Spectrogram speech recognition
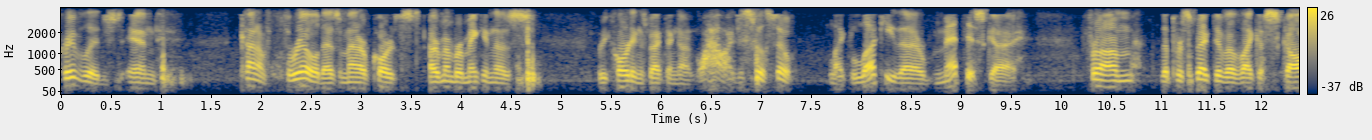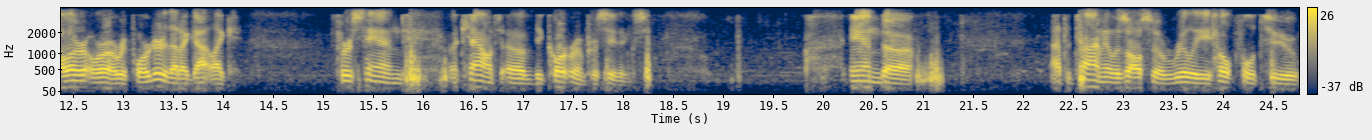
privileged and kind of thrilled. As a matter of course, I remember making those recordings back then going, wow, I just feel so like lucky that I met this guy from the perspective of like a scholar or a reporter that I got like firsthand account of the courtroom proceedings. And uh, at the time, it was also really helpful to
